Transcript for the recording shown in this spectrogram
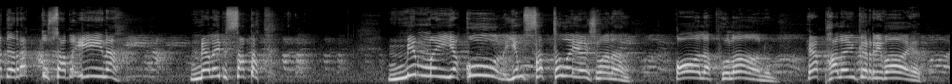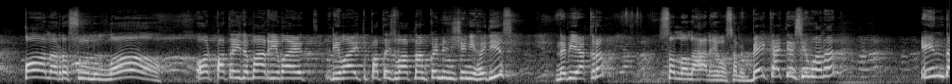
أدركت سبعين ملب سطت. ممن يقول يم سطل يش وانان قال فلان. هي فلان كر روایت قال رسول الله. اور پتہ ٲسۍ دَپان رِوایت رِوایت پتہٕ ٲسۍ واتناوان کٔمِس نِش حدیٖث نبی اکرم صلی اللہ علیہ وسلم. بے کَتہِ ٲسۍ وانان اِن دَ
